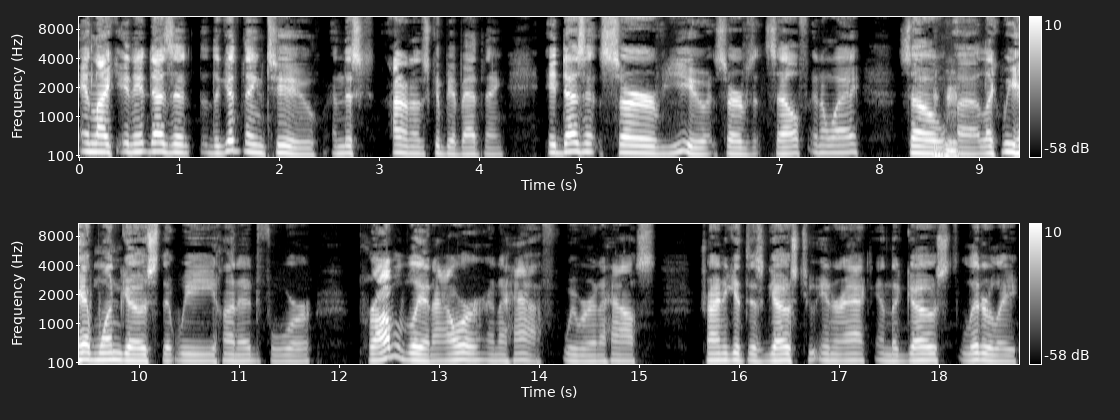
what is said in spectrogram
and like and it doesn't the good thing too and this i don't know this could be a bad thing it doesn't serve you it serves itself in a way so Mhm. uh, like we had one ghost that we hunted for probably an hour and a half we were in a house trying to get this ghost to interact and the ghost literally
